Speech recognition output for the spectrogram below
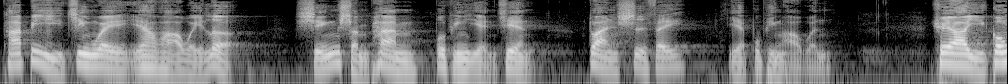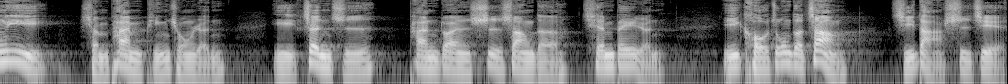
他必以敬畏耶和华为乐，行审判不凭眼见，断是非也不凭耳闻，却要以公义审判贫穷人，以正直判断世上的谦卑人，以口中的杖击打世界，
